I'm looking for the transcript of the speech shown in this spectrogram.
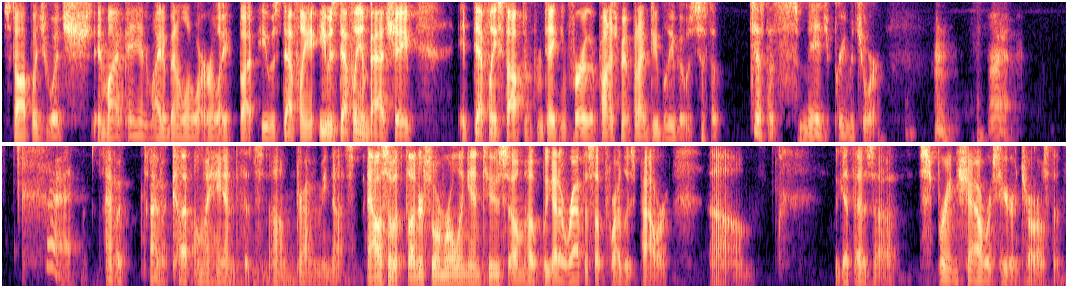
stoppage, which in my opinion might have been a little early, but he was definitely he was definitely in bad shape. It definitely stopped him from taking further punishment, but I do believe it was just a just a smidge premature. Hmm. All right. All right. I have a I have a cut on my hand that's um, driving me nuts. I also have a thunderstorm rolling in too, so I'm hope we got to wrap this up before I lose power. Um, we got those uh, spring showers here in Charleston,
